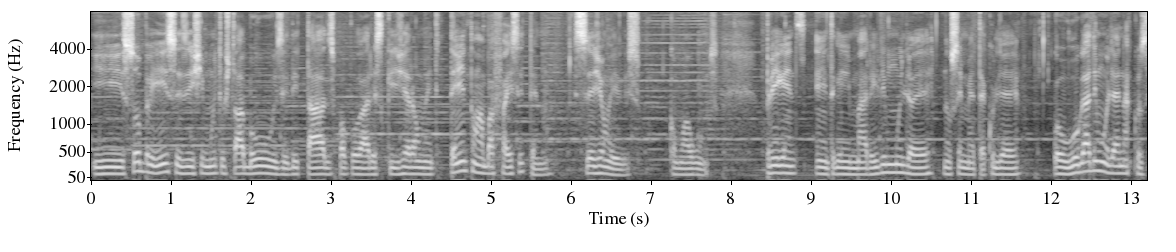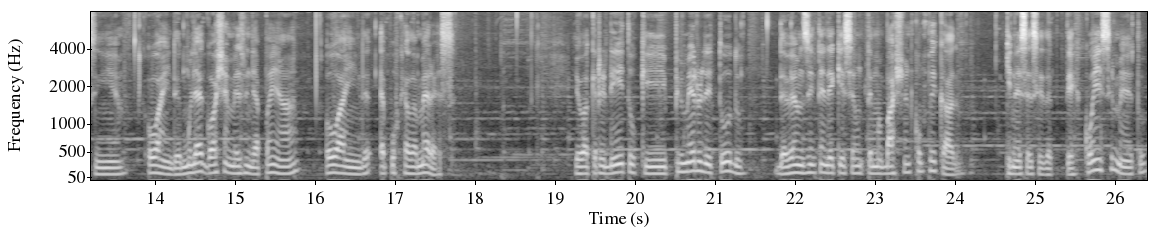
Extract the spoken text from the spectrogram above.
E sobre isso existem muitos tabus e ditados populares que geralmente tentam abafar esse tema, sejam eles, como alguns, briga entre marido e mulher, não se mete a colher, ou lugar de mulher na cozinha, ou ainda, mulher gosta mesmo de apanhar, ou ainda é porque ela merece. Eu acredito que, primeiro de tudo, devemos entender que esse é um tema bastante complicado, que necessita ter conhecimento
